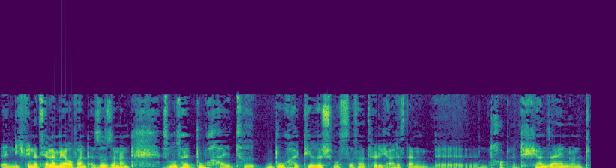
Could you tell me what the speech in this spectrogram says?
Äh, nicht finanzieller Mehraufwand, also, sondern es muss halt buchhalter, buchhalterisch muss das natürlich alles dann äh, in trockenen Tüchern sein und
